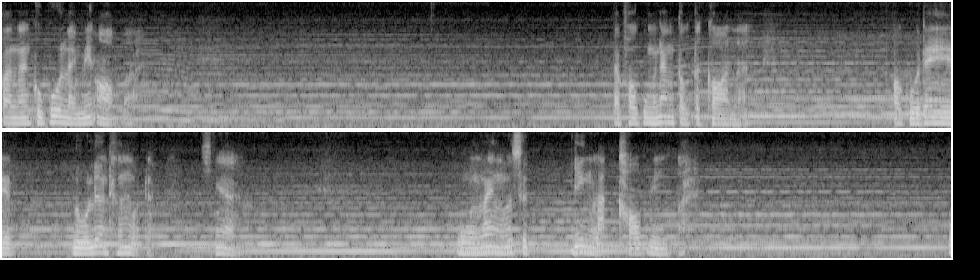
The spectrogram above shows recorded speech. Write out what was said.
ตอนนั้นกูพูดอะไรไม่ออกว่ะ แต่พอกูมานั่งตกตะกอนล่ะ พอกูได้รู้เรื่องทั้งหมดอะเนี่ยกูแม่งรู้สึกยิ่งรักเขาไปอีกว่ะกู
